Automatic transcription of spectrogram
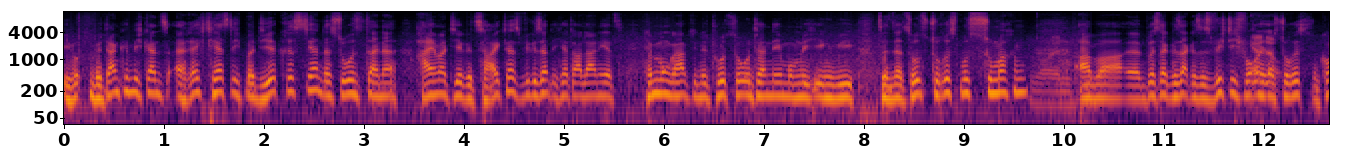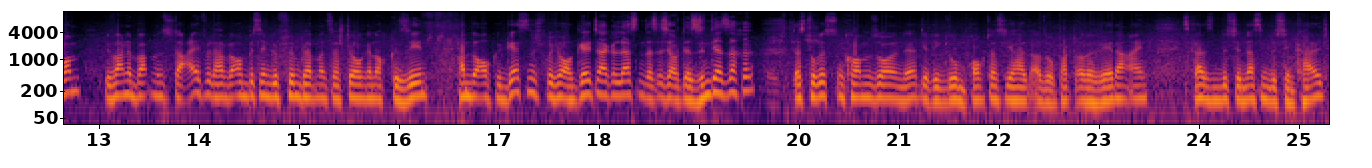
Ich bedanke mich ganz recht herzlich bei dir, Christian, dass du uns deine Heimat hier gezeigt hast. Wie gesagt, ich hätte alleine jetzt Hemmung gehabt, hier eine Tour zu unternehmen, um nicht irgendwie Sensationstourismus zu machen. Nein. Aber äh, du hast ja gesagt, es ist wichtig für euch, Genau. dass Touristen kommen. Wir waren in Bad Münstereifel, da haben wir auch ein bisschen gefilmt, haben wir Zerstörung ja noch gesehen. Haben wir auch gegessen, sprich auch Geld da gelassen. Das ist ja auch der Sinn der Sache, dass Touristen kommen sollen. Ne? Die Region braucht das hier halt, also packt eure Räder ein. Ist gerade ein bisschen nass, ein bisschen kalt.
